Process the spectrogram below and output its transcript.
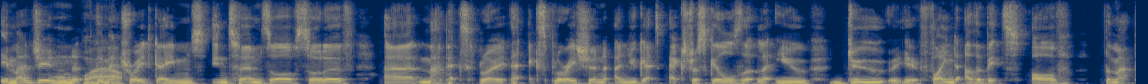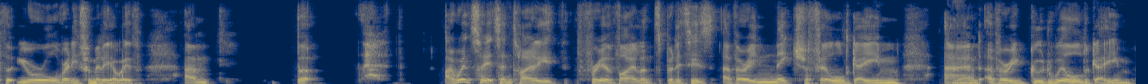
imagine wow. the Metroid games in terms of sort of uh, map explore, exploration, and you get extra skills that let you do you know, find other bits of the map that you're already familiar with. Um, but I wouldn't say it's entirely free of violence, but it is a very nature filled game and yeah. a very good willed game.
